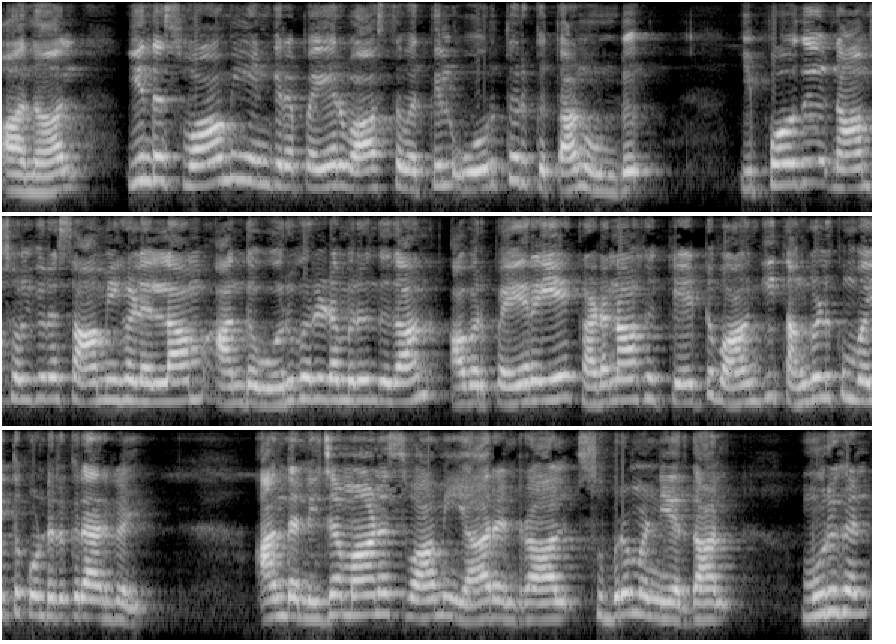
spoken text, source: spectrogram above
ஆனால் இந்த சுவாமி என்கிற பெயர் வாஸ்தவத்தில் ஒருத்தருக்குத்தான் உண்டு. இப்போது நாம் சொல்கிற சாமிகள் எல்லாம் அந்த ஒருவரிடமிருந்து தான் அவர் பெயரையே கடனாக கேட்டு வாங்கி தங்களுக்கும் வைத்துக் கொண்டிருக்கிறார்கள். அந்த நிஜமான சுவாமி யாரென்றால் சுப்பிரமணியர் தான் முருகன்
